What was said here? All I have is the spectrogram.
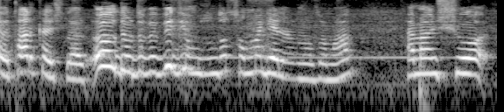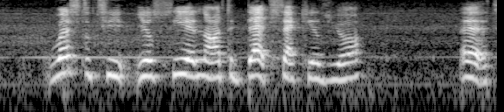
Evet arkadaşlar öldürdü ve videomuzun da sonuna gelelim o zaman. Hemen şu Wasted yazısı yerine artık Dead Sack yazıyor. Evet.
